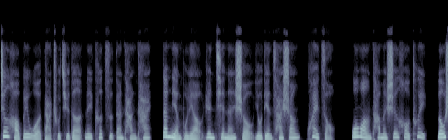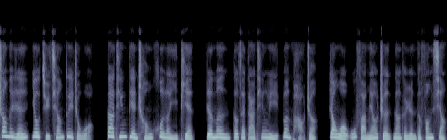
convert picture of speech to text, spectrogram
正好被我打出去的那颗子弹弹开，但免不了任千南手有点擦伤。快走！我往他们身后退，楼上的人又举枪对着我，大厅变成混乱一片。人们都在大厅里乱跑着，让我无法瞄准那个人的方向。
